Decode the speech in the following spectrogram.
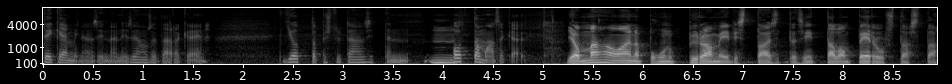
tekeminen sinne, niin se on se tärkein, jotta pystytään sitten mm. ottamaan se käyttöön. Joo, mä oon aina puhunut pyramidista tai sitten siitä talon perustasta.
